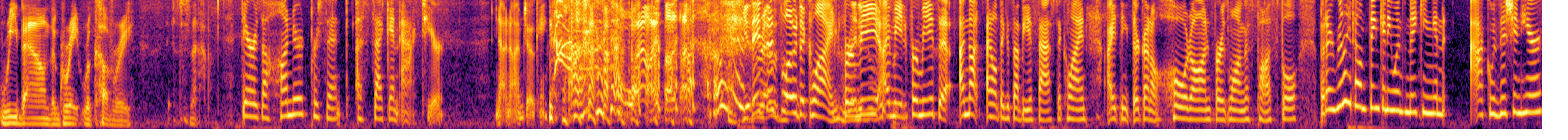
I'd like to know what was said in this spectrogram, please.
rebound, the great recovery in Snap. There is 100% a second act here. No, no, I'm joking. wow, I thought I, I was it's I a was slow decline for me. I mean, for me, it's a. I'm not. I don't think it's gonna be a fast decline. I think they're gonna hold on for as long as possible. But I really don't think anyone's making an acquisition here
